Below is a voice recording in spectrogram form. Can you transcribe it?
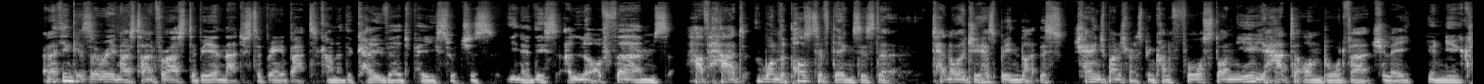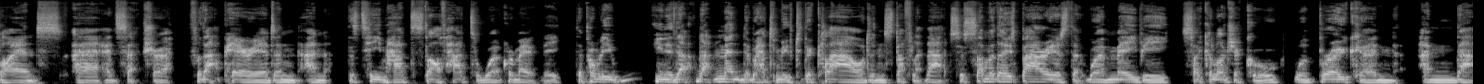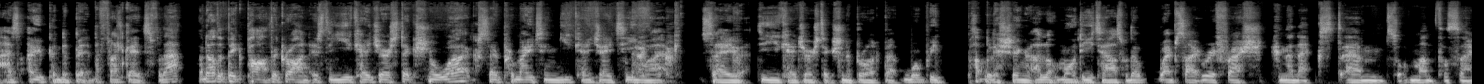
And I think it's a really nice time for us to be in that, just to bring it back to kind of the COVID piece, which is, you know, this, a lot of firms have had one of the positive things is that technology has been like this change management has been kind of forced on you. You had to onboard virtually your new clients, uh, etc., for that period and, and the team had staff had to work remotely. They probably, you know, that, that meant that we had to move to the cloud and stuff like that. So some of those barriers that were maybe psychological were broken and that has opened a bit of the floodgates for that. Another big part of the grant is the UK jurisdictional work. So promoting UKJT work. So the UK jurisdiction abroad, but we'll be publishing a lot more details with a website refresh in the next um, sort of month or so.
